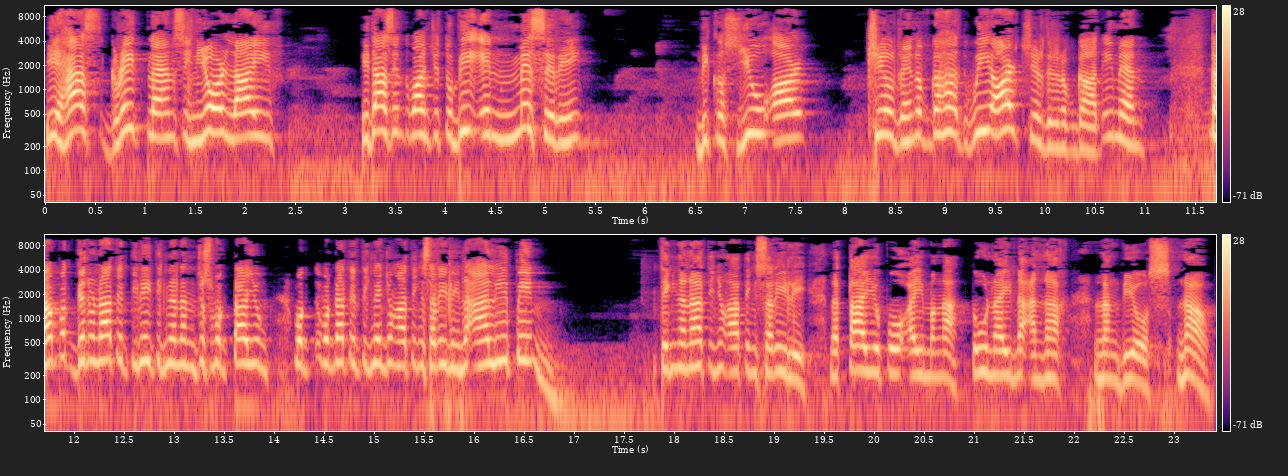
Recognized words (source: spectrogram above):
He has great plans in your life. He doesn't want you to be in misery because you are children of God. We are children of God. Amen. Dapat ganun natin tinitingnan ng Diyos. Wag tayong, wag, wag natin tingnan yung ating sarili na alipin. Tingnan natin yung ating sarili na tayo po ay mga tunay na anak ng Diyos. Now,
